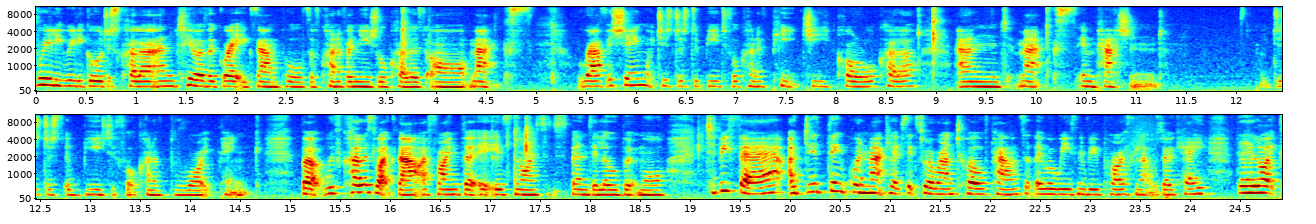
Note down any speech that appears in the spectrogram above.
really, really gorgeous colour and two other great examples of kind of unusual colours are MAC's Ravishing, which is just a beautiful kind of peachy coral colour, and MAC's Impassioned which is just a beautiful kind of bright pink. But with colours like that, I find that it is nicer to spend a little bit more. To be fair, I did think when MAC lipsticks were around £12 that they were reasonably priced and that was okay. They're like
